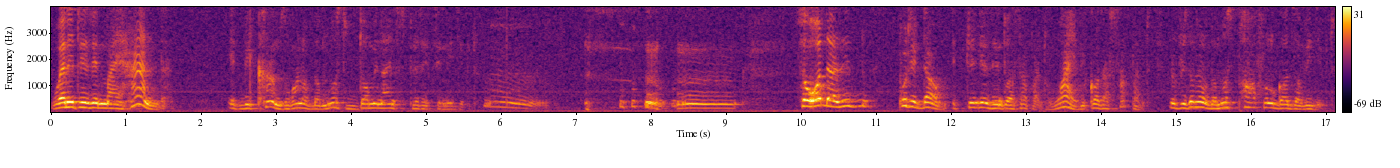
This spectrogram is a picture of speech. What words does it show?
When it is in my hand, it becomes one of the most dominant spirits in Egypt. so what does it do? Put it down. It changes into a serpent. Why? Because a serpent represents one of the most powerful gods of Egypt.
